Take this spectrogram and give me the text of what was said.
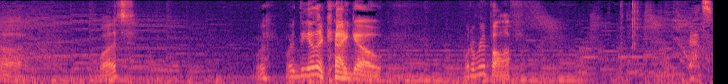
Uh... What? Where, where'd the other guy go? What a ripoff. Rats.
